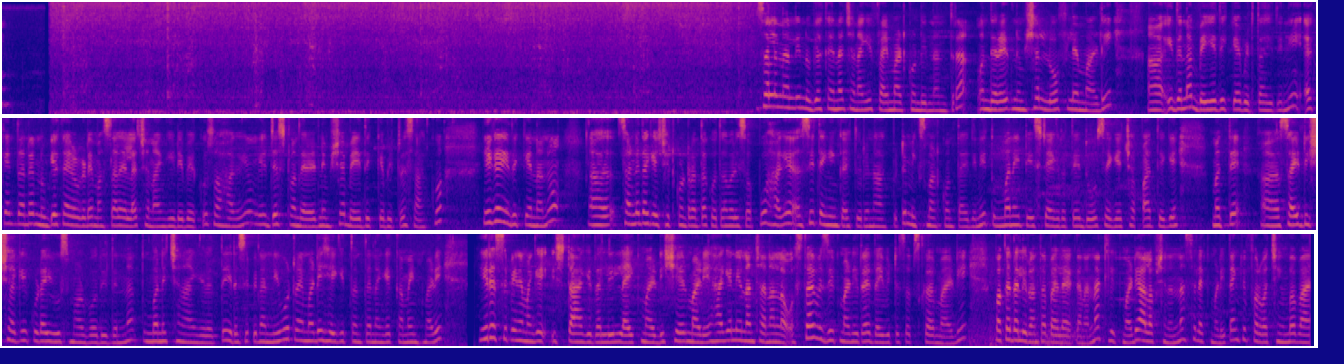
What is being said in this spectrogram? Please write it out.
ಮಸಾಲೆನಲ್ಲಿ ನುಗ್ಗೆಕಾಯಿನ ಚೆನ್ನಾಗಿ ಫ್ರೈ ಮಾಡ್ಕೊಂಡಿದ ನಂತರ ಒಂದೆರಡು ನಿಮಿಷ ಲೋ ಫ್ಲೇಮ್ ಮಾಡಿ ಇದನ್ನು ಬೇಯೋದಕ್ಕೆ ಬಿಡ್ತಾ ಇದ್ದೀನಿ. ಯಾಕೆಂತಂದರೆ ನುಗ್ಗೆಕಾಯಿ ಒಳಗಡೆ ಮಸಾಲೆ ಎಲ್ಲ ಚೆನ್ನಾಗಿ ಹಿಡಿಬೇಕು. ಸೊ, ಹಾಗಾಗಿ ಜಸ್ಟ್ ಒಂದೆರಡು ನಿಮಿಷ ಬೇಯೋದಕ್ಕೆ ಬಿಟ್ಟರೆ ಸಾಕು. ಈಗ ಇದಕ್ಕೆ ನಾನು ಸಣ್ಣದಾಗಿ ಹೆಚ್ಚಿಟ್ಕೊಂಡಿರೋಂಥ ಕೊತ್ತಂಬರಿ ಸೊಪ್ಪು, ಹಾಗೆ ಹಸಿ ತೆಂಗಿನಕಾಯಿ ತುರಿನ ಹಾಕ್ಬಿಟ್ಟು ಮಿಕ್ಸ್ ಮಾಡ್ಕೊತಾ ಇದ್ದೀನಿ. ತುಂಬಾ ಟೇಸ್ಟಿಯಾಗಿರುತ್ತೆ ದೋಸೆಗೆ, ಚಪಾತಿಗೆ, ಮತ್ತು ಸೈಡ್ ಡಿಶ್ಶಾಗಿ ಕೂಡ ಯೂಸ್ ಮಾಡ್ಬೋದು ಇದನ್ನು. ತುಂಬಾ ಚೆನ್ನಾಗಿರುತ್ತೆ. ಈ ರೆಸಿಪಿನ ನೀವು ಟ್ರೈ ಮಾಡಿ, ಹೇಗಿತ್ತು ಅಂತ ನನಗೆ ಕಮೆಂಟ್ ಮಾಡಿ. ಈ ರೆಸಿಪಿ ನಿಮಗೆ ಇಷ್ಟ ಆಗಿದ್ದಲ್ಲಿ ಲೈಕ್ ಮಾಡಿ ಶೇರ್ ಮಾಡಿ, ಹಾಗೆ ನೀವು ನನ್ನ ಚಾನಲ್ನ ಹೊಸದಾಗಿ ವಿಸಿಟ್ ಮಾಡಿದರೆ ದಯವಿಟ್ಟು ಸಬ್ಸ್ಕ್ರೈಬ್ ಮಾಡಿ. ಪಕ್ಕದಲ್ಲಿರುವಂಥ ಬೆಲ್ ಐಕನನ್ನು ಕ್ಲಿಕ್ ಮಾಡಿ ಆಲ್ ಆಪ್ಷನನ್ನು ಸೆಲೆಕ್ಟ್ ಮಾಡಿ. Thank you for watching bye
